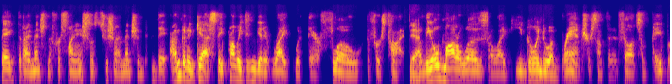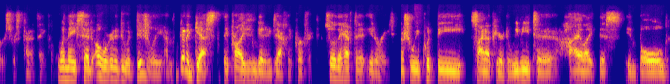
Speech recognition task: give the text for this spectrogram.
bank that I mentioned, the first financial institution I mentioned, they, I'm going to guess they probably didn't get it right with their flow the first time. Yeah. Uh, the old model was like you go into a branch or something and fill out some papers or kind of thing. When they said, "Oh, we're going to do it digitally," I'm going to guess they probably didn't get it exactly perfect. So they have to iterate. Now, should we put the sign up here? Do we need to highlight this in bold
